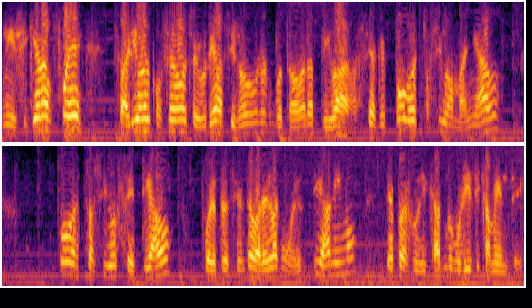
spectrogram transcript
ni siquiera fue salió del Consejo de Seguridad, sino de una computadora privada. O sea que todo esto ha sido amañado, todo esto ha sido seteado por el presidente Varela con el ánimo de perjudicarnos políticamente.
